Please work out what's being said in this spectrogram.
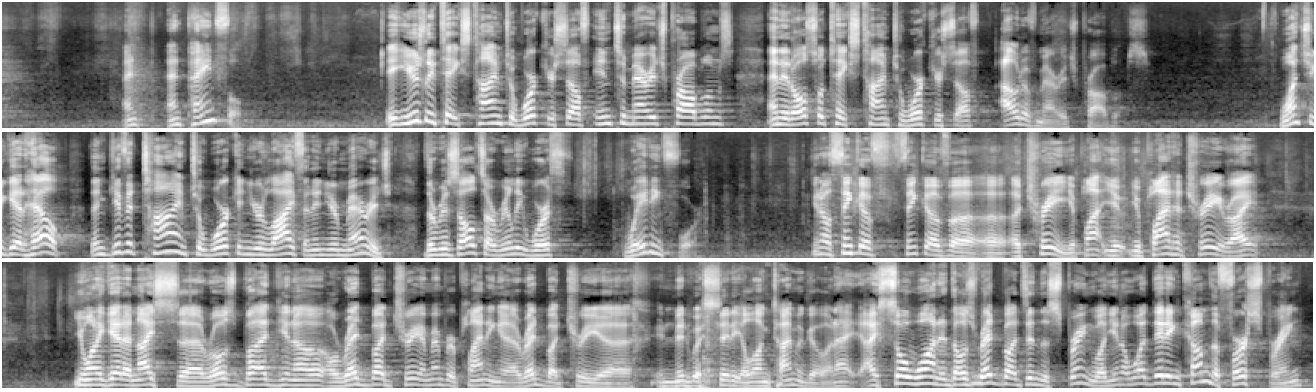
and, and painful. It usually takes time to work yourself into marriage problems and it also takes time to work yourself out of marriage problems. Once you get help, then give it time to work in your life and in your marriage. The results are really worth waiting for. You know, think of, think of a, a, a tree. You plant, you, you plant a tree, right? You want to get a nice uh, rosebud, you know, a redbud tree. I remember planting a redbud tree uh, in Midwest City a long time ago, and I, I so wanted those redbuds in the spring. Well, you know what? They didn't come the first spring.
